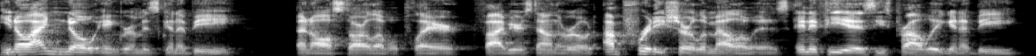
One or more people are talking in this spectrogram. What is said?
you know, I know Ingram is going to be an all star level player five years down the road. I'm pretty sure LaMelo is. And if he is, he's probably going to be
